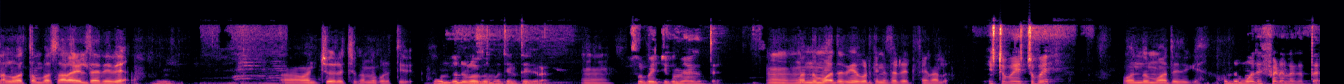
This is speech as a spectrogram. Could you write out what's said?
ನಲ್ವತ್ತೊಂಬತ್ತು ಸಾವಿರ ಹೇಳ್ತಾ ಇದೀವಿ ಆ, ಒಂಚೂರು ಹೆಚ್ಚು ಕಮ್ಮಿ ಕೊಡ್ತೀವಿ. ಒಂದು ನಲವತ್ತೊಂಬತ್ತು ಹೇಳ್ತಾ ಇದ್ದೀರಾ? ಹ್ಮ್. ಸ್ವಲ್ಪ ಹೆಚ್ಚು ಕಮ್ಮಿ ಆಗುತ್ತೆ. ಹ್ಮ್ ಒಂದು ಮೂವತ್ತೈದಿಗೆ ಕೊಡ್ತೀನಿ ಸರ್ ಡೆಟ್ ಫೈನಲ್ ಎಷ್ಟು ಬೈ ಎಷ್ಟು ಬೈ ಒಂದು ಮೂವತ್ತೈದಿಗೆ ಒಂದು ಮೂವತ್ತೈದು ಫೈನಲ್ ಆಗುತ್ತೆ.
